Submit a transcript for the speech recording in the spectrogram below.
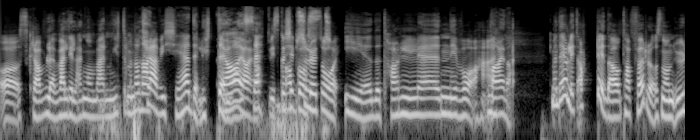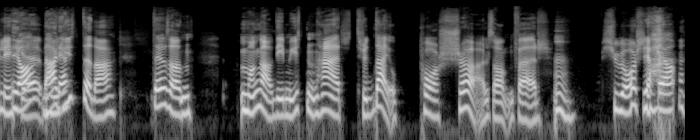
og skravle veldig lenge om hver myte, men da tror jeg vi kjeder lytteren uansett. Vi skal ikke Absolutt. gå så i detaljnivå her. Nei, nei. Men det er jo litt artig da å ta for oss noen ulike Ja, det er det. myter, da. Det er jo sånn Mange av de mytene her trodde jeg jo på sjøl sånn for Mm. 20 år siden. Ja.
